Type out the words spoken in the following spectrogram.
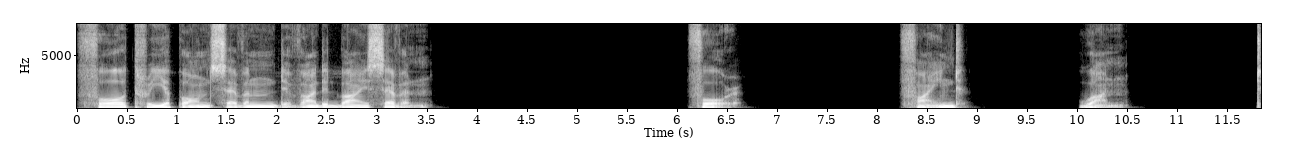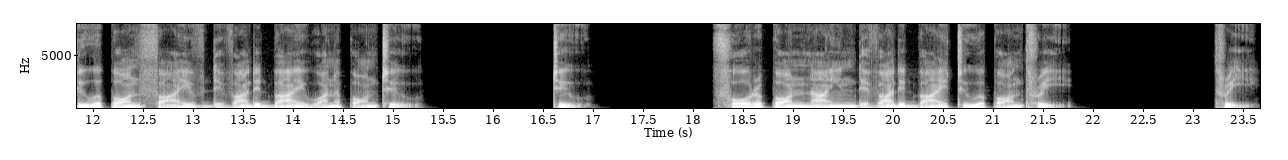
4 3 upon 7 divided by 7 4. Find 1. 2 upon 5 divided by 1 upon 2. 2. 4 upon 9 divided by 2 upon 3. 3.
